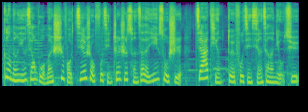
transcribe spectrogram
更能影响我们是否接受父亲真实存在的因素是家庭对父亲形象的扭曲。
